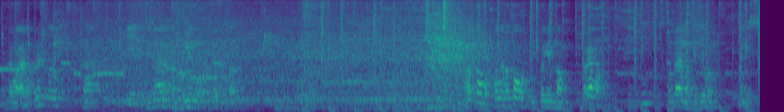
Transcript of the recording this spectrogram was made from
накриваємо кришкою так, і візуально контролюємо процес Готово, коли готово, відповідно беремо і складаємо це діло на місце.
